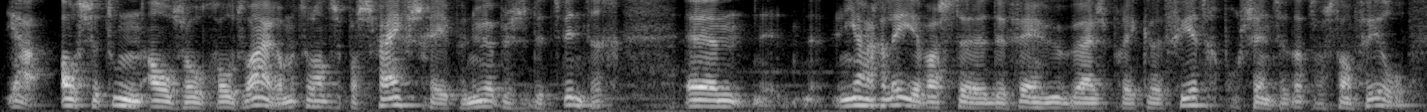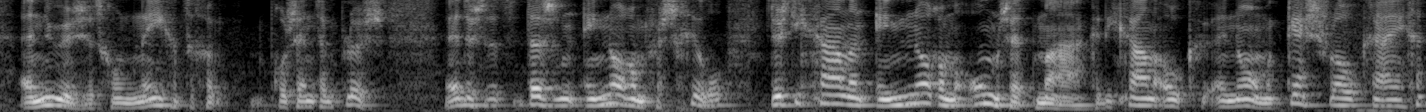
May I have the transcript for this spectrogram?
ja, als ze toen al zo groot waren, maar toen hadden ze pas vijf schepen, nu hebben ze de 20. Um, een jaar geleden was de, de verhuur bij wijze van spreken 40%, dat was dan veel. En nu is het gewoon 90% en plus. Dus dat, is een enorm verschil. Dus die gaan een enorme omzet maken. Die gaan ook enorme cashflow krijgen.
